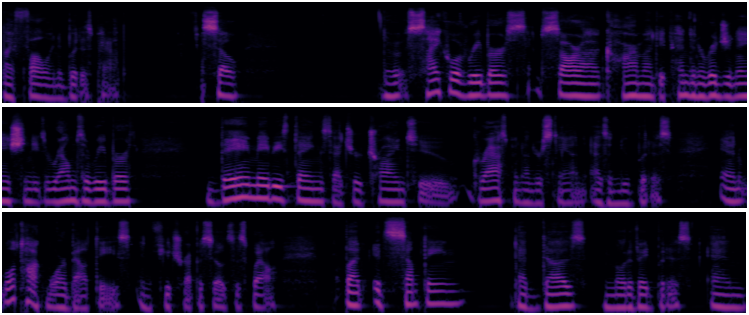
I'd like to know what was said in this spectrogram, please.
by following the Buddhist path. So the cycle of rebirth, samsara, karma, dependent origination, these realms of rebirth, they may be things that you're trying to grasp and understand as a new Buddhist. And we'll talk more about these in future episodes as well. But it's something that does motivate Buddhists. And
